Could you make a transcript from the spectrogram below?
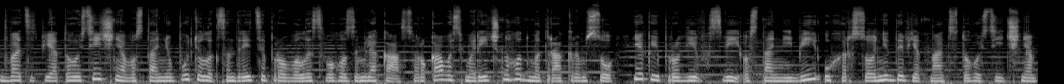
25 січня в останню путь Олександрійці провели свого земляка, 48-річного Дмитра Кремсу, який провів свій останній бій у Херсоні 19 січня.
